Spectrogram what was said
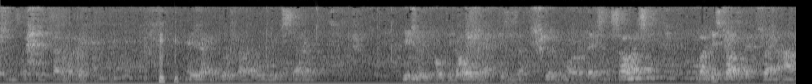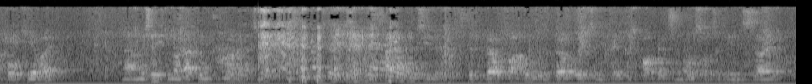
situations like this put that way. he's like a little fellow he is, so usually we pull the ollie out because he's a little more of a decent size. But this guy's about three and a half, four kilo. Um, as he's not up in, front that's right. his tail hooks into the belt buckles and belt loops and people's pockets and all sorts of things. So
